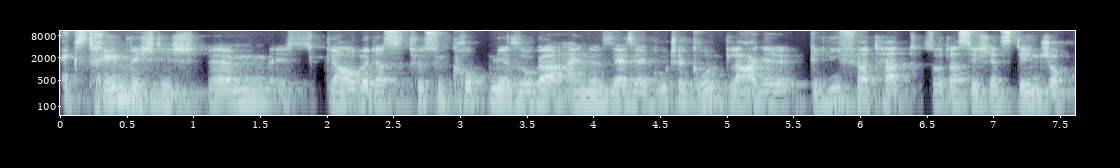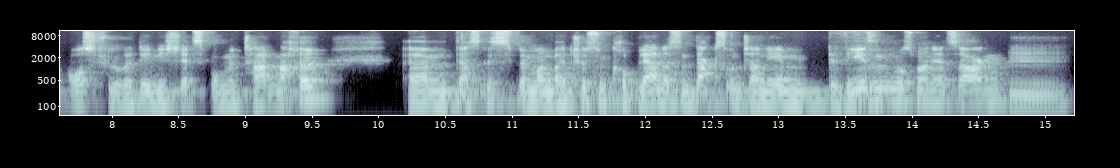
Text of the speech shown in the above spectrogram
Extrem wichtig. Ähm, ich glaube, dass ThyssenKrupp mir sogar eine sehr, sehr gute Grundlage geliefert hat, sodass ich jetzt den Job ausführe, den ich jetzt momentan mache. Ähm, das ist, wenn man bei ThyssenKrupp lernt, das ist ein DAX-Unternehmen gewesen, muss man jetzt sagen. Mhm.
